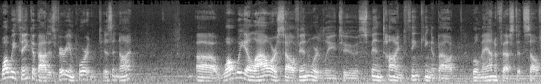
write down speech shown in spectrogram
what we think about is very important, is it not? Uh, what we allow ourselves inwardly to spend time thinking about will manifest itself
